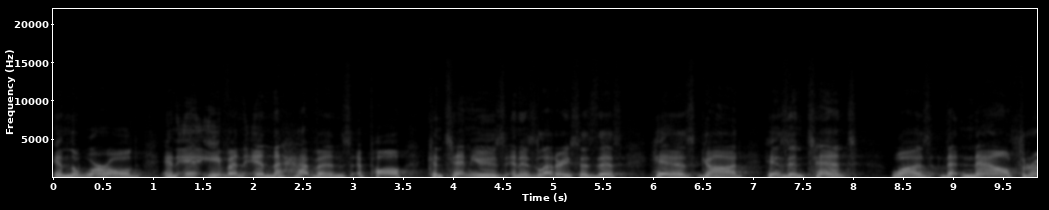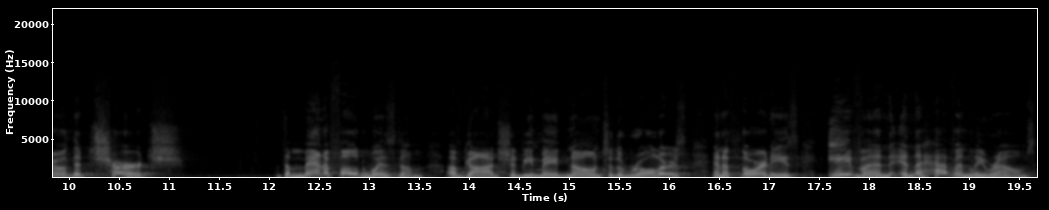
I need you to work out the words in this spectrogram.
in the world and even in the heavens. Uh, Paul continues in his letter, he says this His, God, his intent was that now through the church, the manifold wisdom of God should be made known to the rulers and authorities, even in the heavenly realms,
